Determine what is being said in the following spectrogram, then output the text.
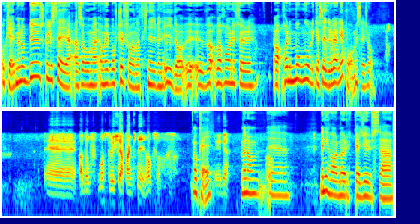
Okej, men om du skulle säga, alltså om, man, om vi bortser från att kniven är i då, eh, eh, vad, vad har ni för, ja, har ni många olika slidor att välja på om vi säger så? Eh, ja, då måste du köpa en kniv också. Okej, Det är det. men om, eh, men ni har mörka, ljusa,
